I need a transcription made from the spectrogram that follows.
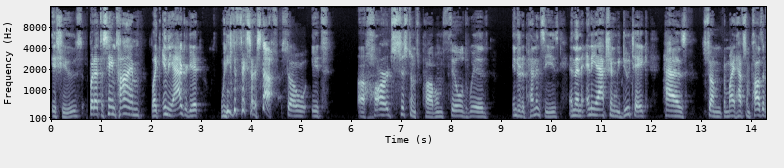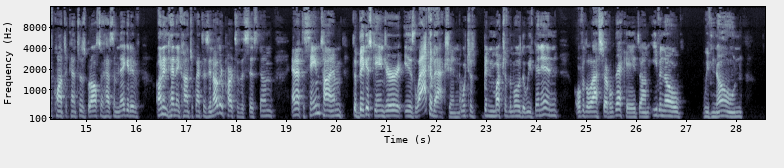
issues, but at the same time, like in the aggregate, we need to fix our stuff. So it's a hard systems problem filled with interdependencies, and then any action we do take has some might have some positive consequences, but also has some negative unintended consequences in other parts of the system. And at the same time, the biggest danger is lack of action, which has been much of the mode that we've been in over the last several decades. Um, even though we've known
